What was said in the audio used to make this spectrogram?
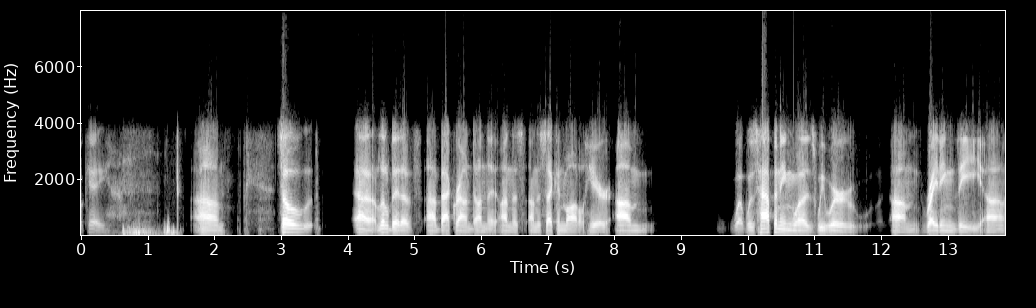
Okay. Um, so a little bit of uh, background on the on this on the second model here. Um, what was happening was we were um, writing the uh,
